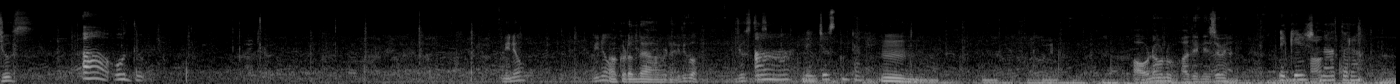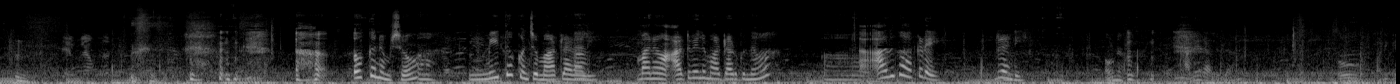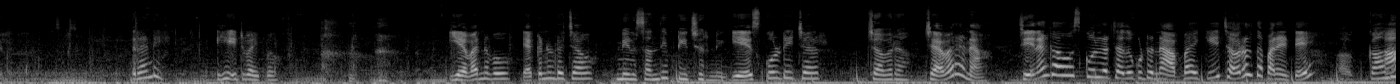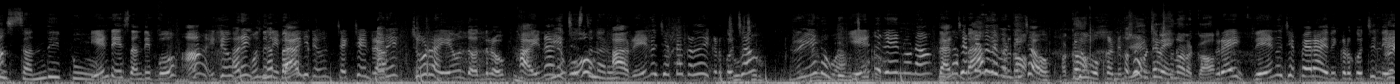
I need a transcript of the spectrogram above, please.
జ్యూస్. ఆ, వద్దు. మిను మిను. అక్కడ ఉంది ఆవిడ. ఇదిగో జ్యూస్ ఆ, నేను చూసుకుంటాను అవునవును అది నిజమే. నికేష్ నాతోరా ఒక్క నిమిషం. మీతో కొంచెం మాట్లాడాలి. మనం అటు వెళ్ళి మాట్లాడుకుందామా? అదిగో అక్కడే. రండి. రండి. ఇటువైపు. ఎవరు నువ్వు? ఎక్కడి నుండి వచ్చావు నేను సందీప్ టీచర్ని. ఏ స్కూల్ టీచర్? చవరా. చెవరనా? చినంగావు స్కూల్లో చదువుకుంటున్న అబ్బాయికి చవరలతో పనేంటే? కాదు సందీప్. ఏంటి సందీప్? ఆ, ఇటు ముందు నా నీ బ్యాగ్ ఇటు చెక్ చేయండి రా. చూడరా ఏముందో అందులో? అయినా నువ్వు చేస్తున్నారు? ఆ రేణు చెప్పా కదా ఇక్కడికి వచ్చావు? రేణువా? ఏంటి రేణునా? ఇక్కడికి వచ్చావు నువ్వు ఒక్క నిమిషం ఉండవే? రేయ్ రేణు చెప్పారా ఇది ఇక్కడికి వచ్చింది?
